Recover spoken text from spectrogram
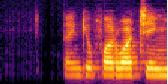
தேங்க்யூ ஃபார் வாட்சிங்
